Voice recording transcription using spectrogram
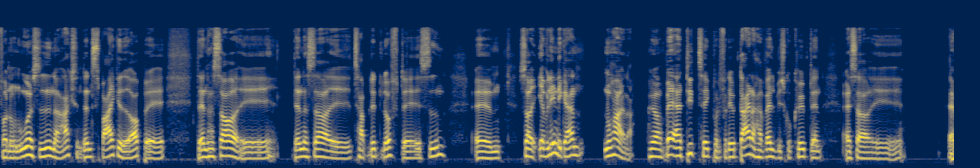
for nogle uger siden, og aktien den spikede op. Øh, den har så... Øh, den har så øh, tabt lidt luft øh, siden. Øh, så jeg vil egentlig gerne, nu har jeg dig, høre, hvad er dit take på det? For det er jo dig, der har valgt, at vi skulle købe den. Altså, øh, Ja,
